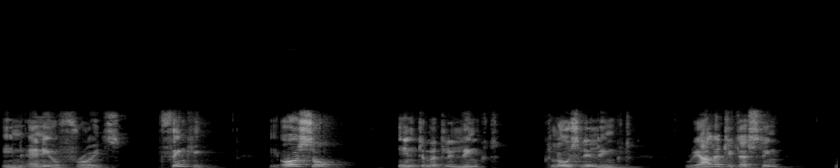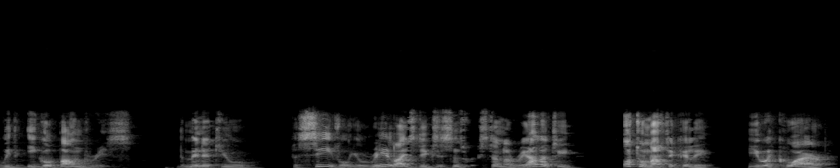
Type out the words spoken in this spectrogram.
in any of Freud's thinking. He also intimately linked, closely linked, reality testing with ego boundaries. The minute you perceive or you realize the existence of external reality, automatically you acquire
